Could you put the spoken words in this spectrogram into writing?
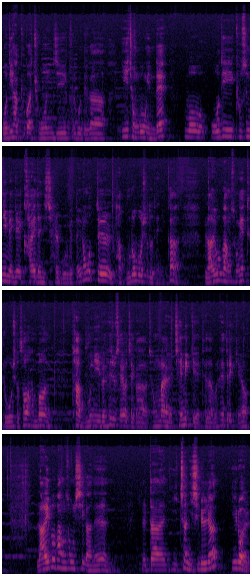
어디 학교가 좋은지 그리고 내가 이 전공인데 뭐 어디 교수님에게 가야 되는지 잘 모르겠다 이런 것들 다 물어보셔도 되니까 라이브 방송에 들어오셔서 한번 다 문의를 해주세요. 제가 정말 재밌게 대답을 해드릴게요. 라이브 방송 시간은 일단 2021년 1월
